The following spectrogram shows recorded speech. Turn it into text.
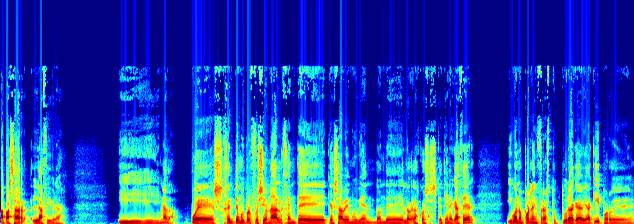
a pasar la fibra. Y nada, pues gente muy profesional, gente que sabe muy bien dónde las cosas que tiene que hacer. Y bueno, por la infraestructura que había aquí, por, eh,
